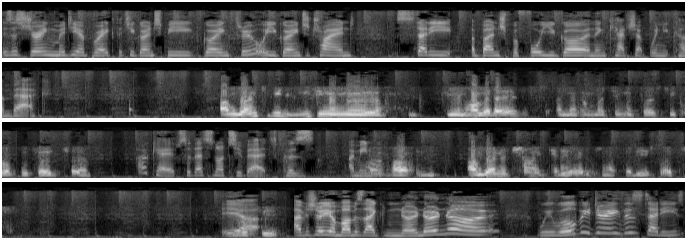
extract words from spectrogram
Is this during mid-year break that you're going to be going through, or are you going to try and study a bunch before you go and then catch up when you come back? I'm going to be leaving in the June holidays, and then I'm missing the first week of the third term. Okay, so that's not too bad because I mean, Uh, I'm going to try and get ahead of my studies, but Yeah. see. I'm sure your mom's like, no, no, no. We will be doing the studies.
